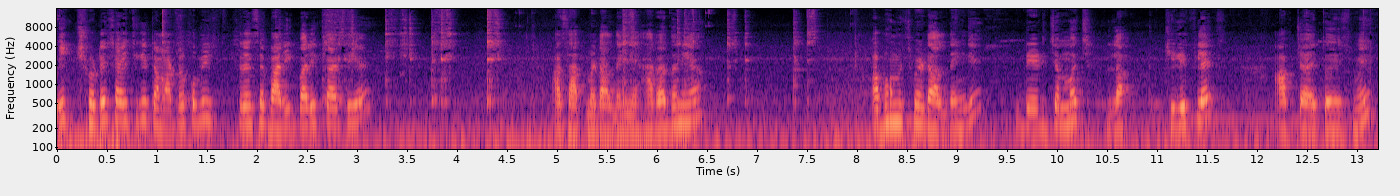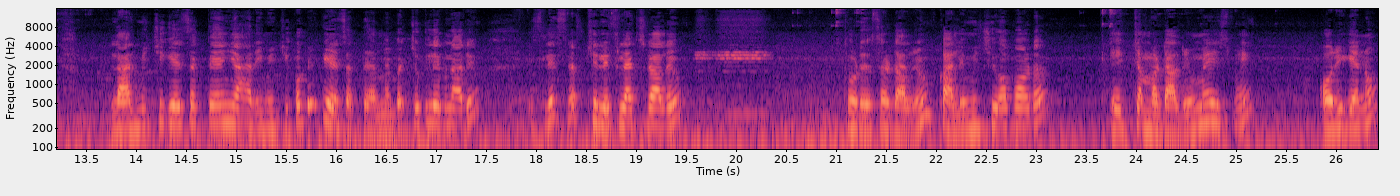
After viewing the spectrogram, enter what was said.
एक छोटे साइज़ के टमाटर को भी इस तरह से बारीक बारीक काट दिए। और साथ में डाल देंगे हरा धनिया। अब हम इसमें डाल देंगे डेढ़ चम्मच चिली फ्लेक्स आप चाहे तो इसमें लाल मिर्ची घेर सकते हैं या हरी मिर्ची को भी घेर सकते हैं। मैं बच्चों के लिए बना रही हूँ, इसलिए सिर्फ़ चिली फ्लेक्स डाल रही हूँ। थोड़ा सा डाल रही हूँ काली मिर्ची का पाउडर एक चम्मच डाल रही हूँ मैं इसमें ऑरिगेनो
